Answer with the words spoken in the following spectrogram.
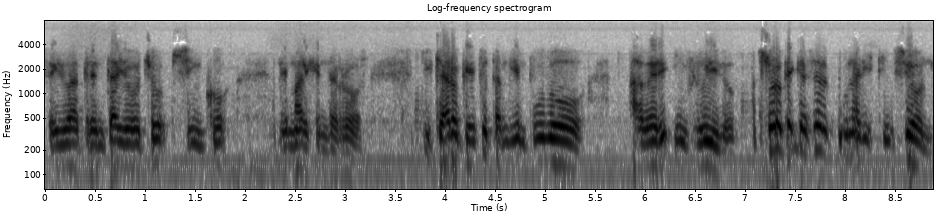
se iba a 38,5 de margen de error. Y claro que esto también pudo haber influido. Solo que hay que hacer una distinción.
